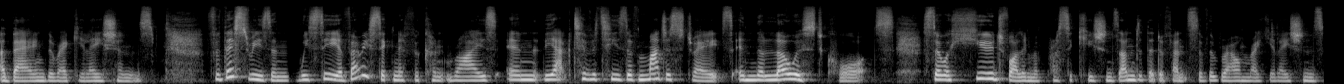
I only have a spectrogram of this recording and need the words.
obeying the regulations. For this reason, we see a very significant rise in the activities of magistrates in the lowest courts. So, a huge volume of prosecutions under the Defence of the Realm regulations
